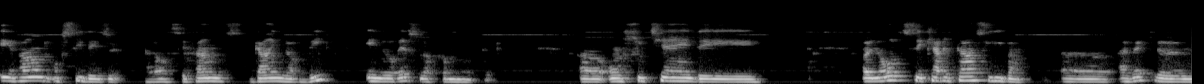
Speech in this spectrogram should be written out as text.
et vendent aussi des œufs. Alors, ces femmes gagnent leur vie et nourrissent leur communauté. Euh, on soutient des... Un autre, c'est Caritas Liban. Euh, avec euh,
